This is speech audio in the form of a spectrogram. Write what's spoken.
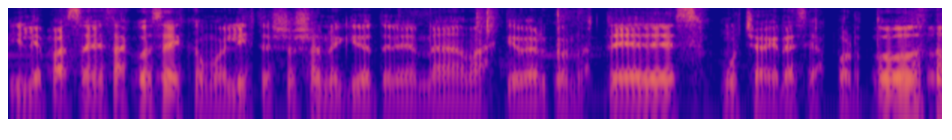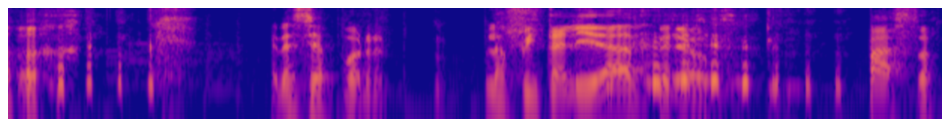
y le pasan estas cosas y es como, listo, yo ya no quiero tener nada más que ver con ustedes. Muchas gracias por todo. Gracias por la hospitalidad, pero paso.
